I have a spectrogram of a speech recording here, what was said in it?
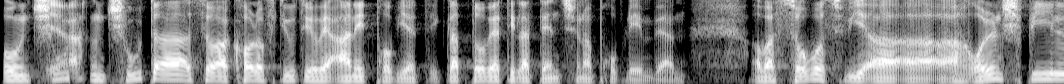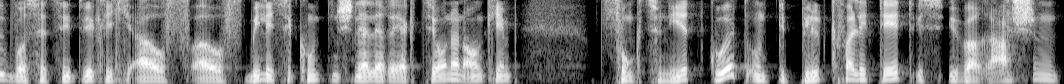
Und, Shoot, ja. und Shooter, so ein Call of Duty, habe ich auch nicht probiert. Ich glaube, da wird die Latenz schon ein Problem werden. Aber sowas wie ein, ein Rollenspiel, wo es jetzt nicht wirklich auf, auf Millisekunden schnelle Reaktionen ankommt, funktioniert gut und die Bildqualität ist überraschend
